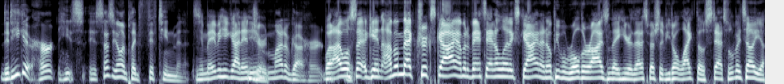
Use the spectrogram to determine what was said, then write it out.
Did he get hurt? He it says he only played 15 minutes. Maybe he got injured. He might have got hurt. But I will say again, I'm a metrics guy. I'm an advanced analytics guy, and I know people roll their eyes when they hear that, especially if you don't like those stats. But let me tell you,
